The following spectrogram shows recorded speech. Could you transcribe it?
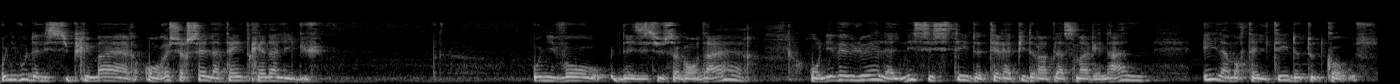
au niveau de l'issue primaire, on recherchait l'atteinte rénale aiguë. Au niveau des issues secondaires, on évaluait la nécessité de thérapie de remplacement rénal et la mortalité de toute cause.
